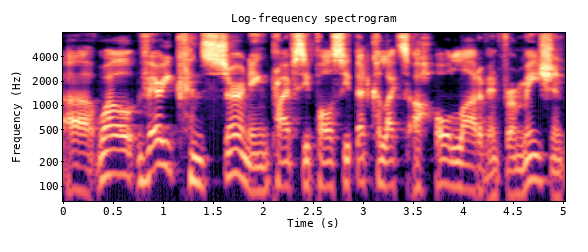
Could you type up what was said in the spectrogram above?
uh, well, very concerning privacy policy that collects a whole lot of information.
